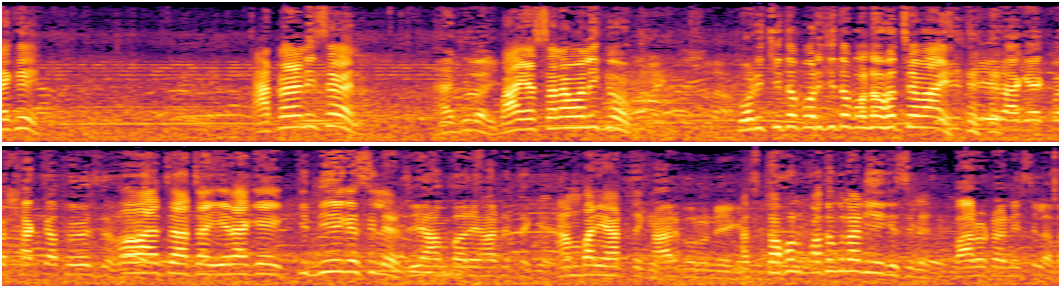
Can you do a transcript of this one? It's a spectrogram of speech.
দেখি। আপনারা নিছেন? হ্যাঁ ভাই আসসালামু আলাইকুম। পরিচিত পরিচিত মনে হচ্ছে ভাই। এর আগে একবার সাক্ষাৎ হয়েছে ও আচ্ছা আচ্ছা এর আগে কি নিয়ে গেছিলেন? জি আমবাড়ি হাটে থেকে। আমবাড়ি হাট থেকে। আর গরু নিয়ে আচ্ছা গেছি তখন কতগুলা নিয়ে গেছিলেন? বারোটা নিয়েছিলাম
